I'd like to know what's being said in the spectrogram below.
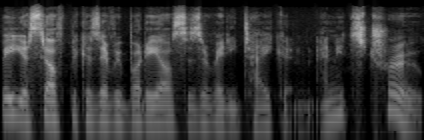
be yourself because everybody else is already taken. And it's true.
